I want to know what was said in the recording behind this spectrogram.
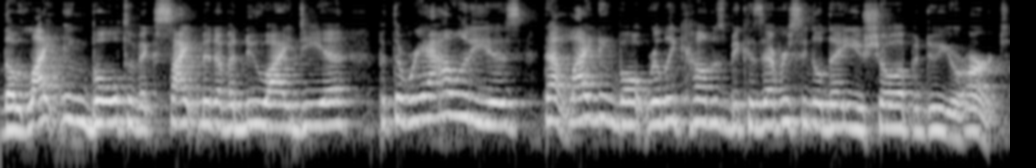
the lightning bolt of excitement of a new idea, but the reality is that lightning bolt really comes because every single day you show up and do your art.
